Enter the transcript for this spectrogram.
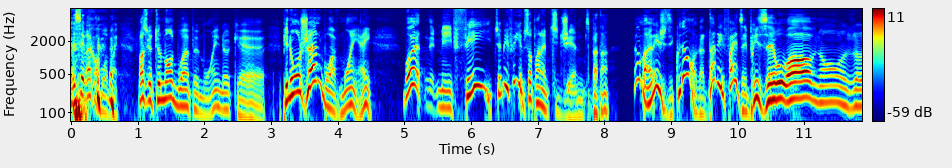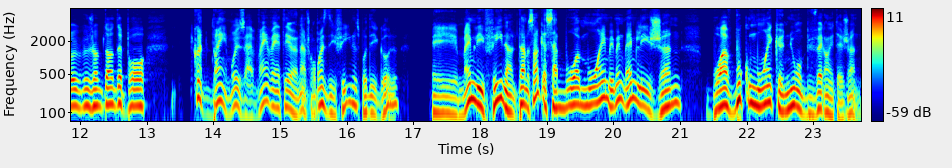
Mais c'est vrai qu'on boit moins. Je pense que tout le monde boit un peu moins. Là, que... Puis nos jeunes boivent moins. Hey, moi, mes filles, tu sais, mes filles aiment ça prendre un petit gin, petit patent. Là, à un moment donné, j'ai dit, écoute, dans le temps des fêtes, j'ai pris zéro. Oh non, je, je me tentais pas. Écoute, ben, moi, j'ai 20, 21 ans. Je comprends que c'est des filles, c'est pas des gars. Mais même les filles, dans le temps, il me semble que ça boit moins, mais même, même les jeunes boivent beaucoup moins que nous, on buvait quand on était jeunes.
